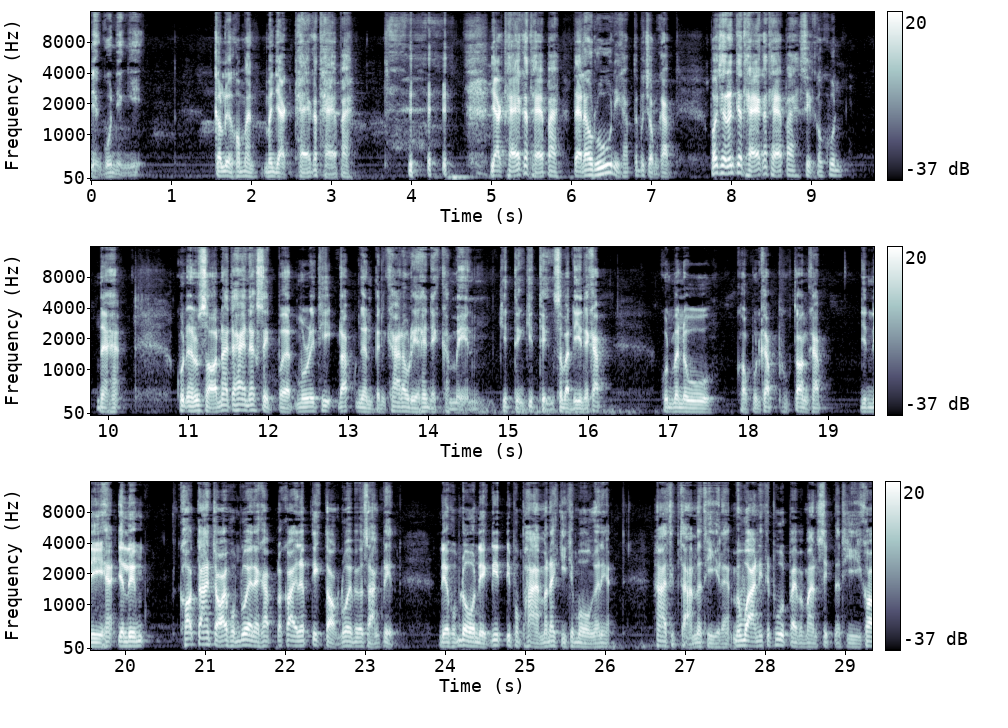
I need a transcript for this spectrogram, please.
อย่างงู้นอย่างนี้ ก็เรื่องของมันมันอยากแถก็แถไป อยากแถก็แถไป แต่เรารู้นี่ครับท่านผู้ชมครับ เพราะฉะนั้นจะแถก็แถไปสิทธิ์ของคุณนะฮะ คุณอนุสรน่าจะให้นักศิษย์เปิดมูลนิธิรับเงินเป็นค่าเราเรียนให้เด็กเขมรคิดถึงคิดถึงสวัสดีนะครับ คุณมนูขอบคุณครับถูกต้องครับ ยินดีฮะอย่าลืมเคาะตาจอให้ผมด้วยนะครับ แล้วก็ไอเลิฟติ๊กตอกด้วยเป็นภาษาอังกฤษ เดี๋ยวผมโดนเด็กนี่นี่ผมผ่านมาได้กี่ชั่วโมงแล้วเนี่ยห้าสิบสามนาทีแล้วเมื่อวานนี้ที่พูดไปประมาณสิบนาทีก็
